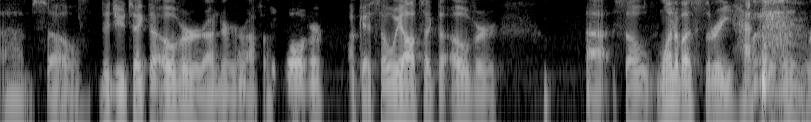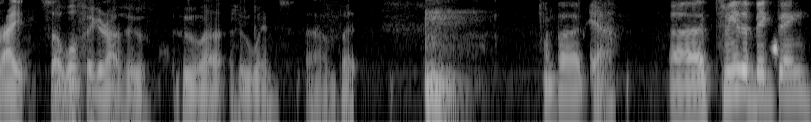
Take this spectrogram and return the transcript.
Um, so, did you take the over or under, Rafa? Over. Okay, so we all took the over. Uh, so one of us three has to win, right? So we'll figure out who who uh, who wins. Um, but But yeah, Uh, to me, the big thing,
